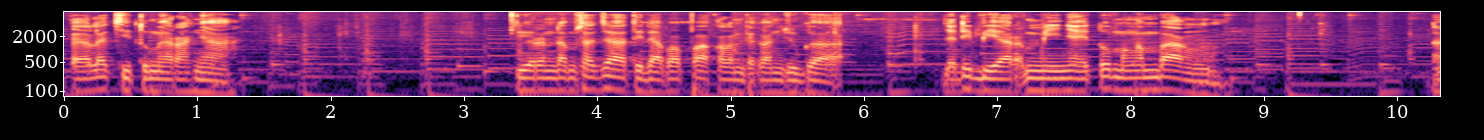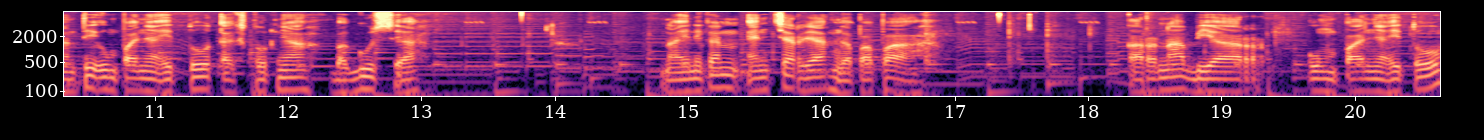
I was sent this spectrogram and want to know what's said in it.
pelet jitu merahnya. Direndam saja tidak apa-apa kelempekan juga. Jadi biar mie nya itu mengembang. Nanti umpannya itu teksturnya bagus ya. Nah ini kan encer ya nggak apa-apa. Karena biar umpannya itu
